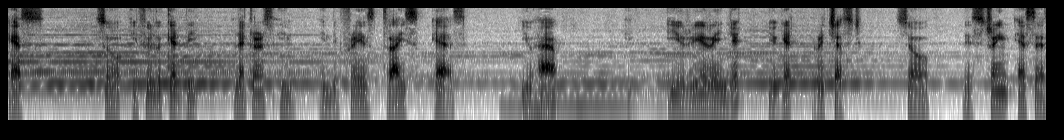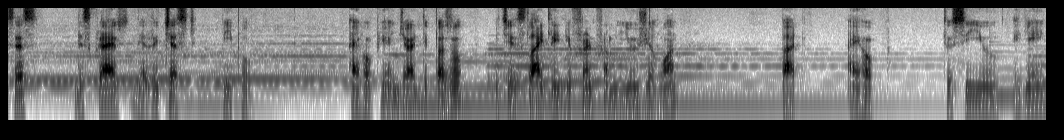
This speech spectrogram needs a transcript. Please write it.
S. So if you look at the letters in, in the phrase thrice S, you have, you rearrange it, you get richest. So the string SSS describes the richest people. I hope you enjoyed the puzzle, which is slightly different from the usual one, but I hope to see you again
